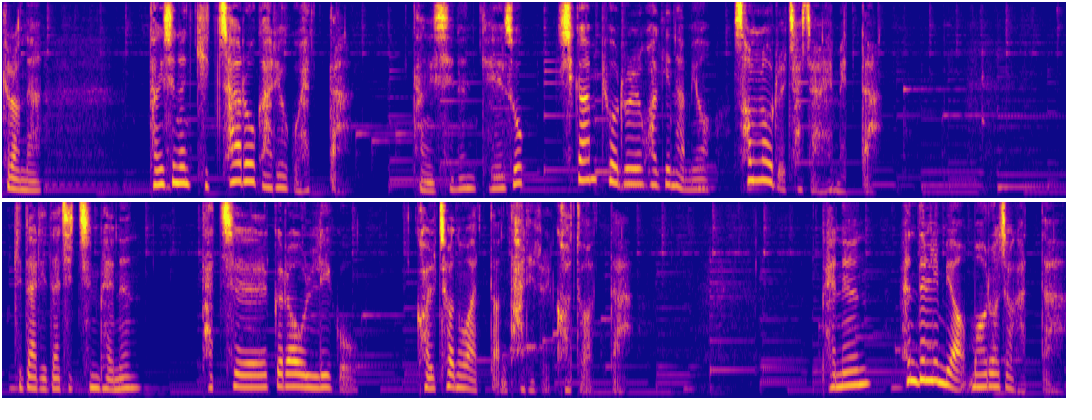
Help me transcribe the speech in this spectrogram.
그러나 당신은 기차로 가려고 했다. 당신은 계속 시간표를 확인하며 선로를 찾아 헤맸다. 기다리다 지친 배는 닻을 끌어올리고 걸쳐놓았던 다리를 거두었다. 배는 흔들리며 멀어져 갔다.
